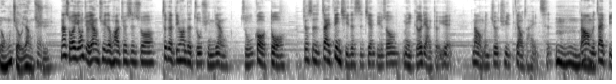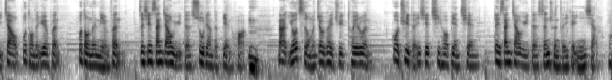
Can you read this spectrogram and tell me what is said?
永久样区，那所谓永久样区的话，就是说这个地方的族群量足够多，就是在定期的时间，比如说每隔两个月，那我们就去调查一次，嗯嗯，然后我们再比较不同的月份、不同的年份这些山椒鱼的数量的变化。嗯那由此我们就可以去推论过去的一些气候变迁对山椒鱼的生存的一个影响。哦，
